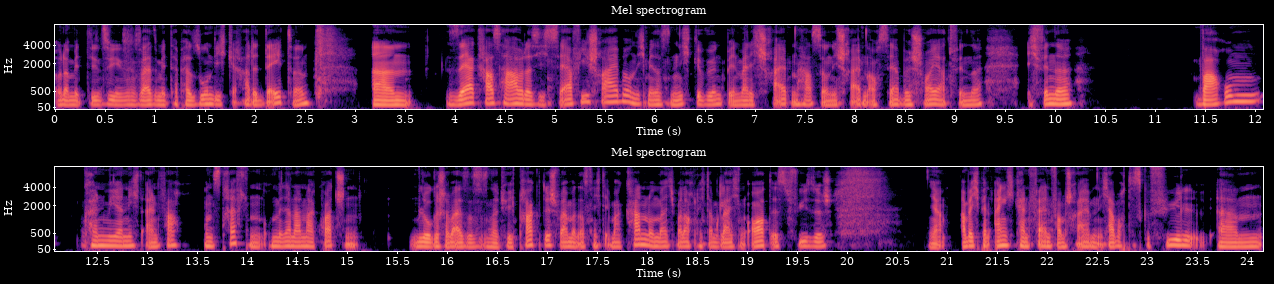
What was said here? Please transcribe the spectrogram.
oder mit, beziehungsweise mit der Person, die ich gerade date, ähm, sehr krass habe, dass ich sehr viel schreibe und ich mir das nicht gewöhnt bin, weil ich Schreiben hasse und ich Schreiben auch sehr bescheuert finde. Ich finde, warum können wir nicht einfach uns treffen und miteinander quatschen? Logischerweise ist es natürlich praktisch, weil man das nicht immer kann und manchmal auch nicht am gleichen Ort ist, physisch. Ja, aber ich bin eigentlich kein Fan vom Schreiben. Ich habe auch das Gefühl, ähm,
